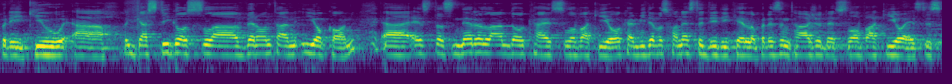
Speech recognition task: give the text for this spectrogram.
pri kiu uh, gastigos la verontan iokon. Uh, estas Nederlando kaj Slovakio kaj mi devas honeste diri ke la prezentaĵo de Slovakio estis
